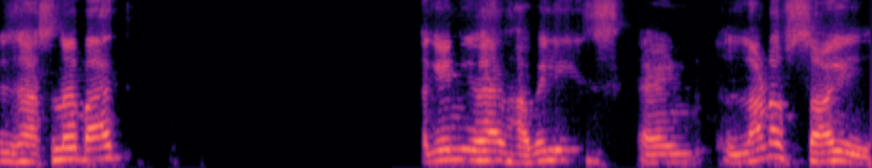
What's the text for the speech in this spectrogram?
Hassanabad. Again, you have Havelis and a lot of soil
